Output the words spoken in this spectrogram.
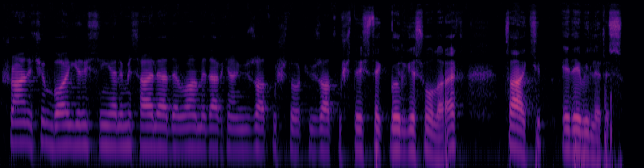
Şu an için boğa giriş sinyalimiz hala devam ederken 164-160 destek bölgesi olarak takip edebiliriz.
